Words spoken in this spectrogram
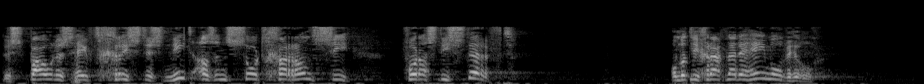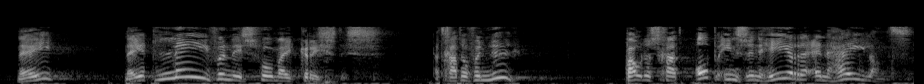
Dus Paulus heeft Christus niet als een soort garantie voor als die sterft. Omdat hij graag naar de hemel wil. Nee, nee, het leven is voor mij Christus. Het gaat over nu. Paulus gaat op in zijn Heere en Heiland.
